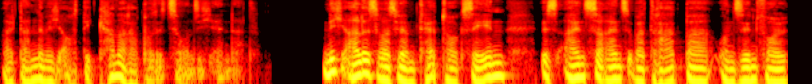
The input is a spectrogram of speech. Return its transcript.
weil dann nämlich auch die Kameraposition sich ändert. Nicht alles, was wir im TED Talk sehen, ist eins zu eins übertragbar und sinnvoll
